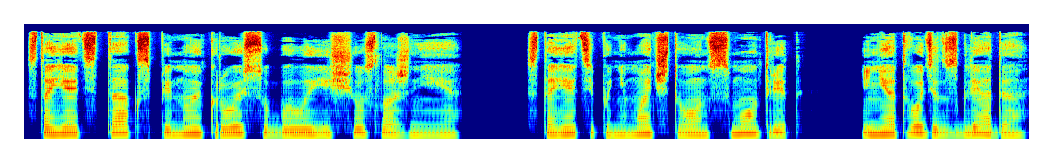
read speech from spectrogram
Стоять так спиной к Ройсу было еще сложнее. Стоять и понимать, что он смотрит и не отводит взгляда.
